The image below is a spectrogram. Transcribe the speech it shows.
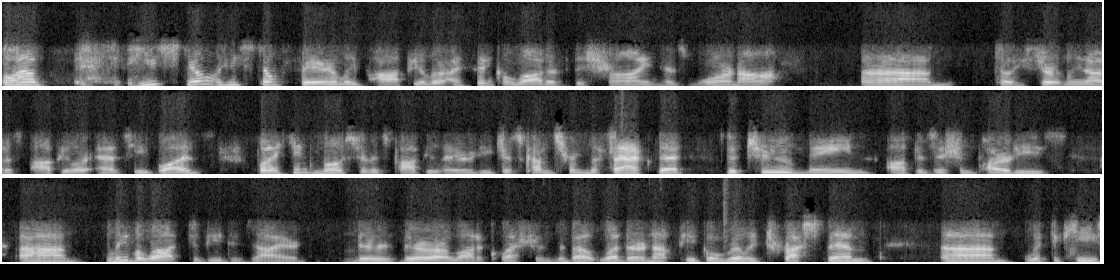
Well, he's still he's still fairly popular. I think a lot of the shine has worn off. Um, so he's certainly not as popular as he was. But I think most of his popularity just comes from the fact that the two main opposition parties um, leave a lot to be desired. There, there are a lot of questions about whether or not people really trust them um, with the keys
